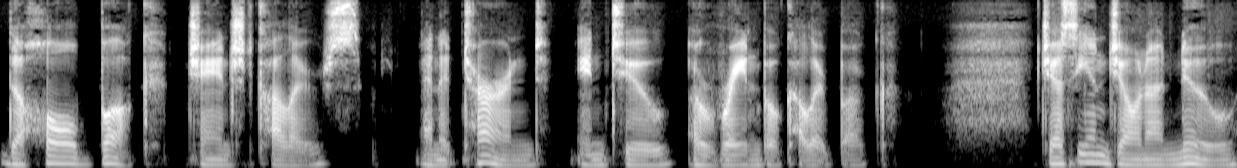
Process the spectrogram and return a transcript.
the whole book changed colors and it turned into a rainbow colored book. Jesse and Jonah knew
